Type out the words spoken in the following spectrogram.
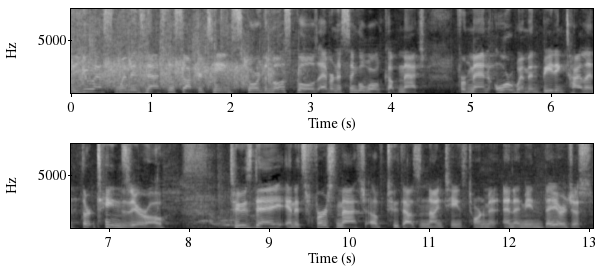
The U.S. women's national soccer team scored the most goals ever in a single World Cup match for men or women, beating Thailand 13-0 Tuesday in its first match of 2019's tournament. And I mean, they are just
